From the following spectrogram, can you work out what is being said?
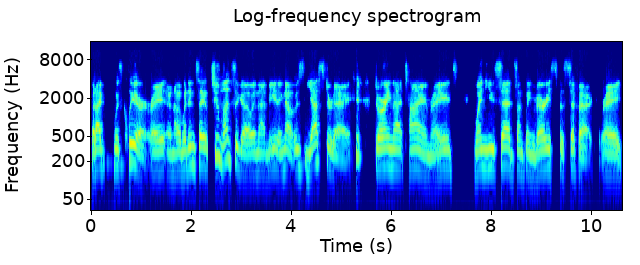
but I was clear, right? And I didn't say two months ago in that meeting. No, it was yesterday during that time, right? When you said something very specific, right?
